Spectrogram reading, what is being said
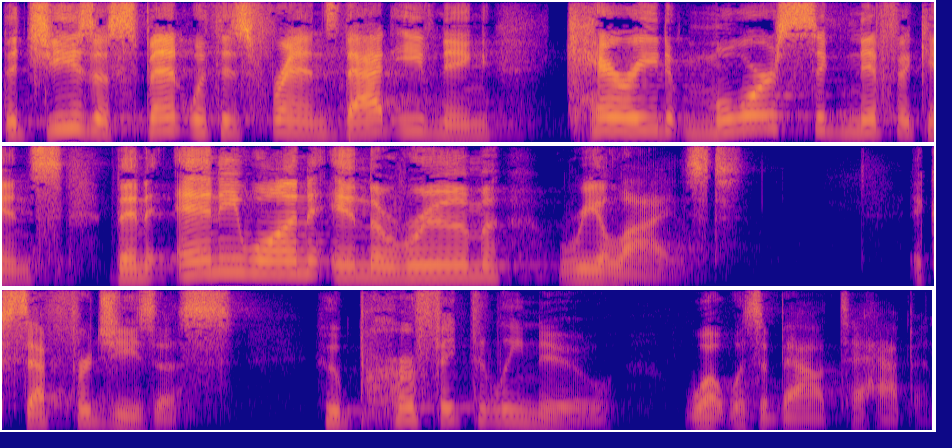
that Jesus spent with his friends that evening, carried more significance than anyone in the room realized, except for Jesus, who perfectly knew what was about to happen.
